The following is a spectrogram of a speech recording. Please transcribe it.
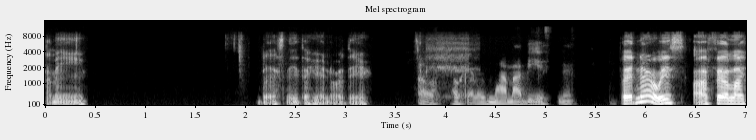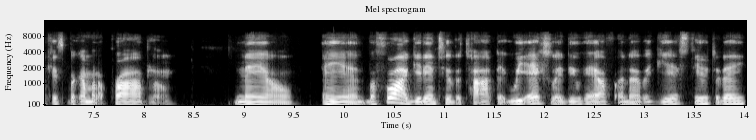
I mean, that's neither here nor there. Oh, okay. That's not my business. But no, it's. I feel like it's becoming a problem now. And before I get into the topic, we actually do have another guest here today.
